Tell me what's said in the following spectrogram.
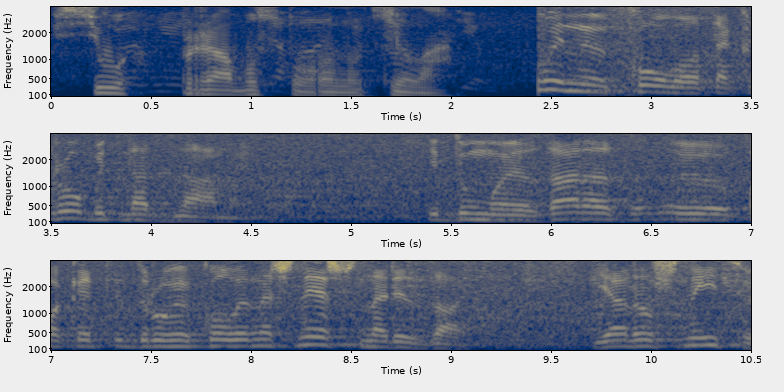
всю праву сторону тіла. Він коло так робить над нами. І думаю, зараз, е, поки ти друге коло почнеш нарізати, я рушницю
